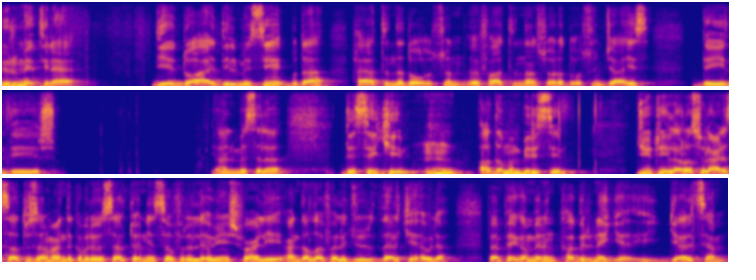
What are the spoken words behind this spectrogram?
hürmetine diye dua edilmesi bu da hayatında da olsun vefatından sonra da olsun caiz değildir. Yani mesela dese ki adamın birisi Citu ile Resul aleyhissalatü vesselam inde kabri ve seltu en yesafirli ev yeşfa'li indallah felecüz der ki evle. Ben peygamberin kabrine gelsem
